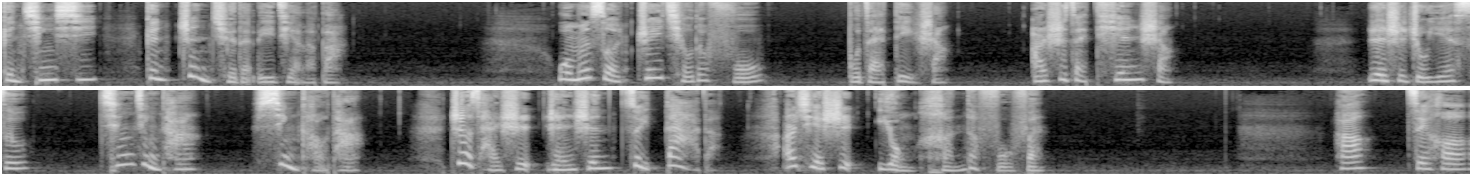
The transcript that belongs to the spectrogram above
更清晰、更正确的理解了吧？我们所追求的福，不在地上，而是在天上。认识主耶稣，亲近他，信靠他。这才是人生最大的，而且是永恒的福分。好，最后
